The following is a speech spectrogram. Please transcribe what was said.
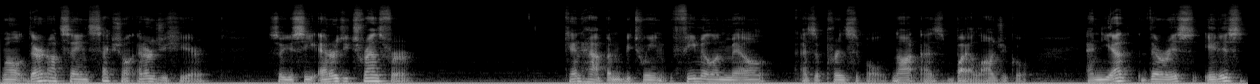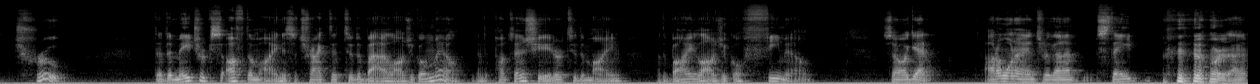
well, they're not saying sexual energy here. So you see, energy transfer can happen between female and male as a principle, not as biological. And yet, there is it is true that the matrix of the mind is attracted to the biological male and the potentiator to the mind of the biological female. So again, I don't want to enter that state, or I,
